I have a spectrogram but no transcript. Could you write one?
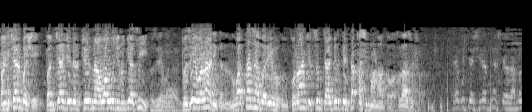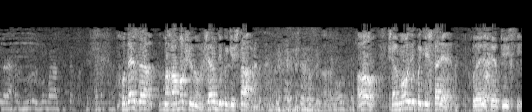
پنچر بشي پنچر چې در ټیر نه واوځي نو بیا سي په زی ولاړی کنه نو وته زبر یو حکم قران چې څنګه تعبیر کې دغه شي معنا کوه خلاص شو خدای سره مخامخ شنو شرم دی پکشتا او شرمول دی پکشتا دی خدای دې خیر تیش کی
